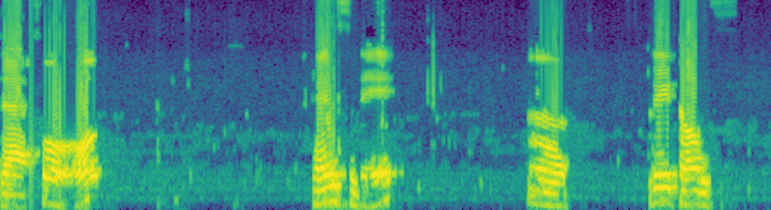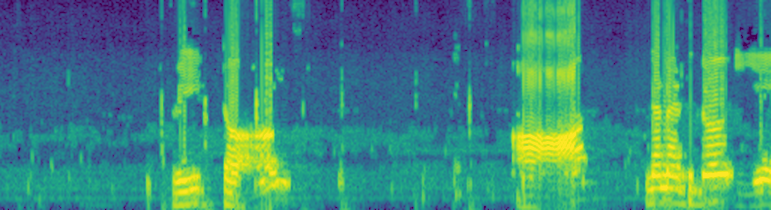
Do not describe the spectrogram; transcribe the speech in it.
therefore hence the uh, three terms returns r then I have to do a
